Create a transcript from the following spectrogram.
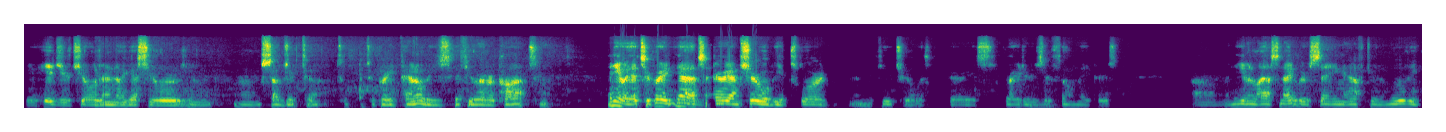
you hid your children, I guess you were you know um, subject to, to, to, great penalties if you were ever caught. So anyway, it's a great, yeah, it's an area I'm sure will be explored in the future with various writers or filmmakers. Um, and even last night we were saying after the movie,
